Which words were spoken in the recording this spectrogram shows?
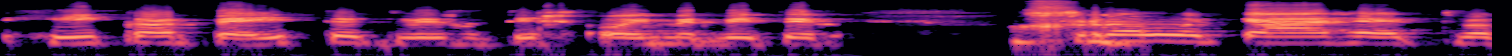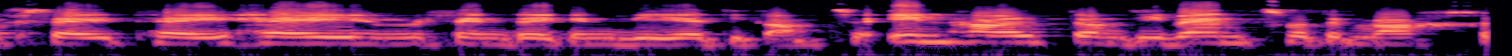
hingearbeitet, weil es natürlich auch immer wieder Frauen gegeben hat, die gesagt haben, hey, wir finden irgendwie die ganzen Inhalte und Events, die ihr macht,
